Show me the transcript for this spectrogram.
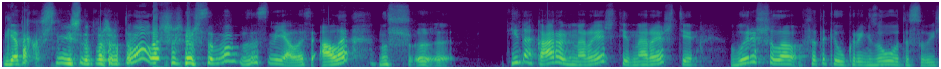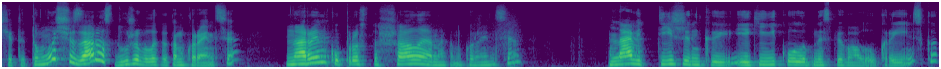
я також смішно пожартувала, що ж сама засміялася. Але ну ж, е, Тіна Кароль нарешті, нарешті вирішила все-таки українізовувати свої хіти, тому що зараз дуже велика конкуренція. На ринку просто шалена конкуренція. Навіть ті жінки, які ніколи б не співали українською,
